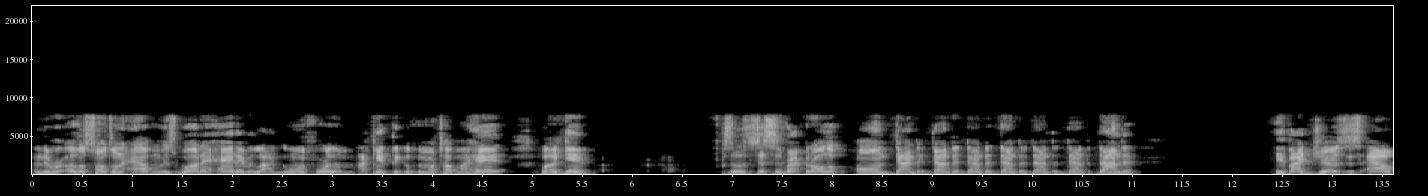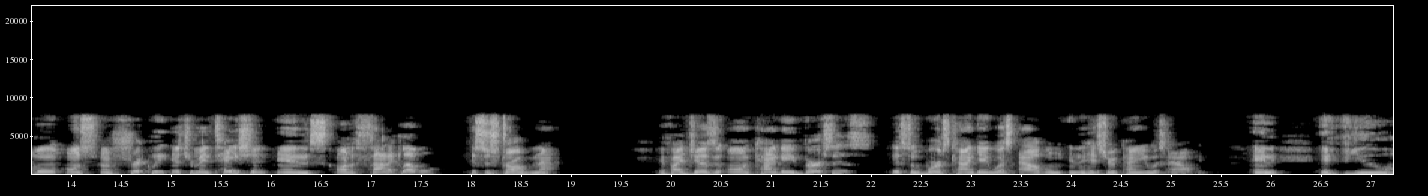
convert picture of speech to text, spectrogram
And there were other songs on the album as well that had every lot going for them. I can't think of them on top of my head. But again, so let's just wrap it all up on Donda, Donda, Donda, Donda, Donda, Donda, Donda. If I judge this album on, on strictly instrumentation and on a sonic level, it's a strong nine. If I judge it on Kanye verses, it's the worst Kanye West album in the history of Kanye West album. And if you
